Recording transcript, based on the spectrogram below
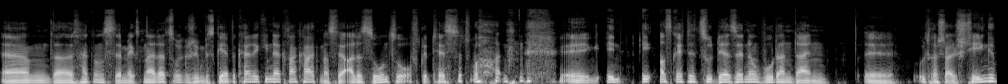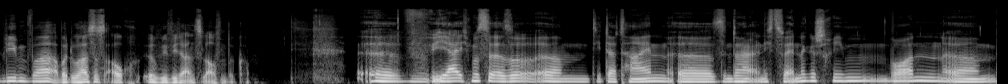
Ähm, da hat uns der Max Snyder zurückgeschrieben, es gäbe keine Kinderkrankheiten, das wäre alles so und so oft getestet worden. Äh, in, in, ausgerechnet zu der Sendung, wo dann dein äh, Ultraschall stehen geblieben war, aber du hast es auch irgendwie wieder ans Laufen bekommen. Äh, ja, ich musste also ähm, die Dateien äh, sind halt nicht zu Ende geschrieben worden, ähm,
